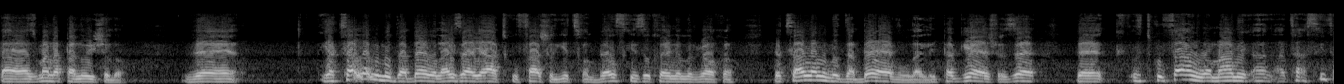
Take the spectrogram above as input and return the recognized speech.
בזמן הפנוי שלו. יצא לנו לדבר, אולי זה היה התקופה של יצחק בלסקי, זוכרנו לברכה, יצא לנו לדבר ואולי להיפגש וזה, ולתקופה הוא אמר לי, אה, אתה עשית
